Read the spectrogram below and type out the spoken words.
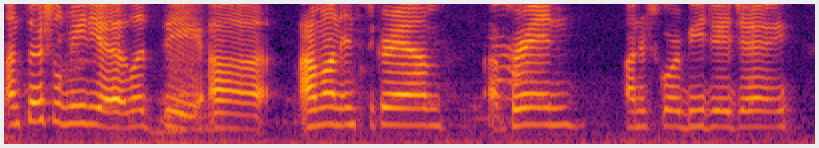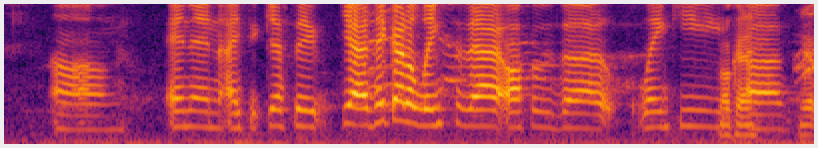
On social media, let's see. Uh, I'm on Instagram, uh, Bryn underscore BJJ. Um, and then I think, yes, they, yeah, they got a link to that off of the Lanky Okay. uh, yep.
